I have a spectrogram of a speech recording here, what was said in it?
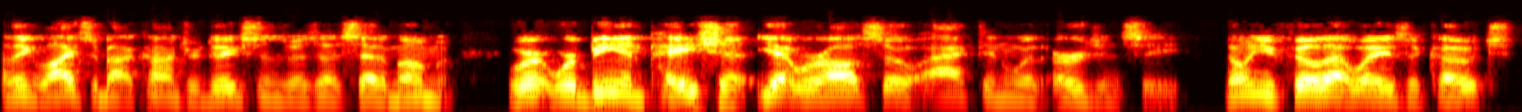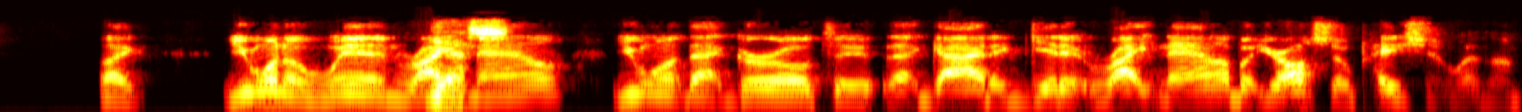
I think life's about contradictions. As I said a moment we're we're being patient, yet we're also acting with urgency. Don't you feel that way as a coach? Like you want to win right yes. now. You want that girl to that guy to get it right now, but you're also patient with them.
